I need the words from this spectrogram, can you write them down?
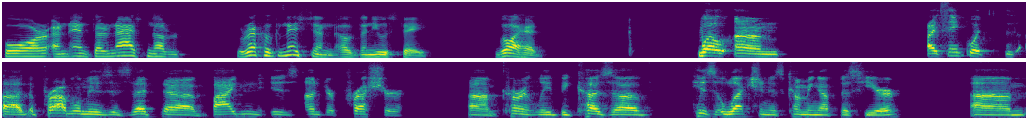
for an international recognition of the new state. Go ahead. Well, um, I think what uh, the problem is is that uh, Biden is under pressure um, currently because of his election is coming up this year, um,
